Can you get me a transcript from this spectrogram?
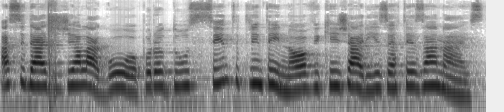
a cidade de Alagoa produz 139 queijarias artesanais,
